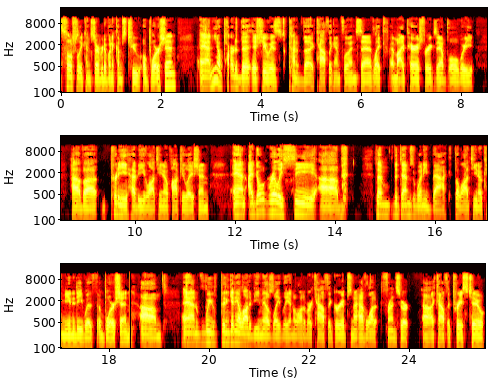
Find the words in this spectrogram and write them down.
socially conservative when it comes to abortion. And you know part of the issue is kind of the catholic influence. And like in my parish for example we have a pretty heavy latino population. And i don't really see um, them the dems winning back the latino community with abortion. Um, and we've been getting a lot of emails lately in a lot of our catholic groups and i have a lot of friends who are uh, catholic priests too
